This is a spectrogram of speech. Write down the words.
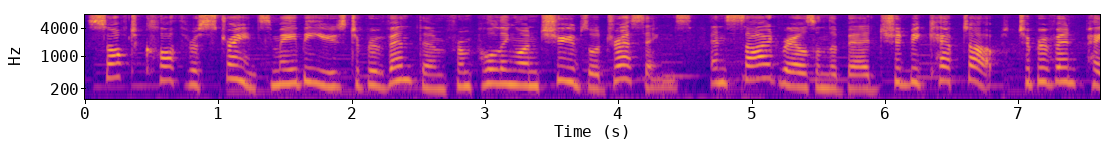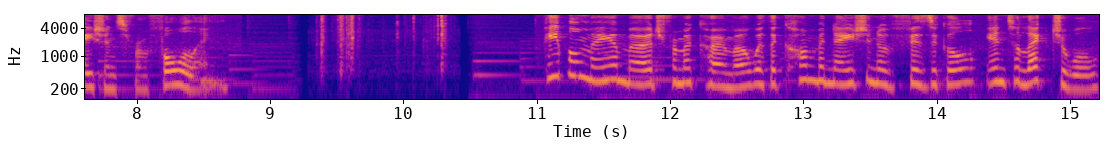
soft cloth restraints may be used to prevent them from pulling on tubes or dressings, and side rails on the bed should be kept up to prevent patients from falling. People may emerge from a coma with a combination of physical, intellectual,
